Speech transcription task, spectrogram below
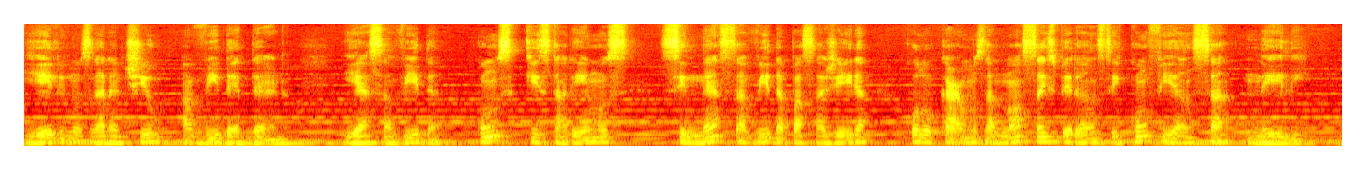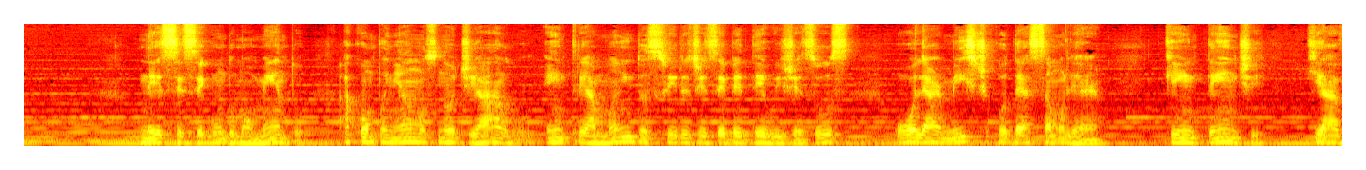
e Ele nos garantiu a vida eterna. E essa vida conquistaremos se nessa vida passageira colocarmos a nossa esperança e confiança nele. Nesse segundo momento, acompanhamos no diálogo entre a mãe dos filhos de Zebedeu e Jesus o olhar místico dessa mulher, que entende que a,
